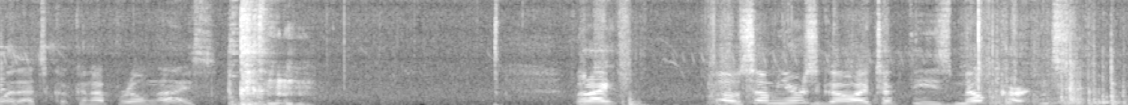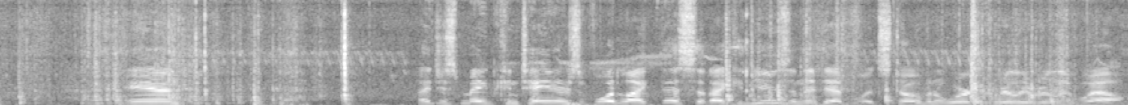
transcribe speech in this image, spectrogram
Boy, that's cooking up real nice. but I, oh, some years ago, I took these milk cartons and I just made containers of wood like this that I could use in the dead wood stove and it worked really, really well.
